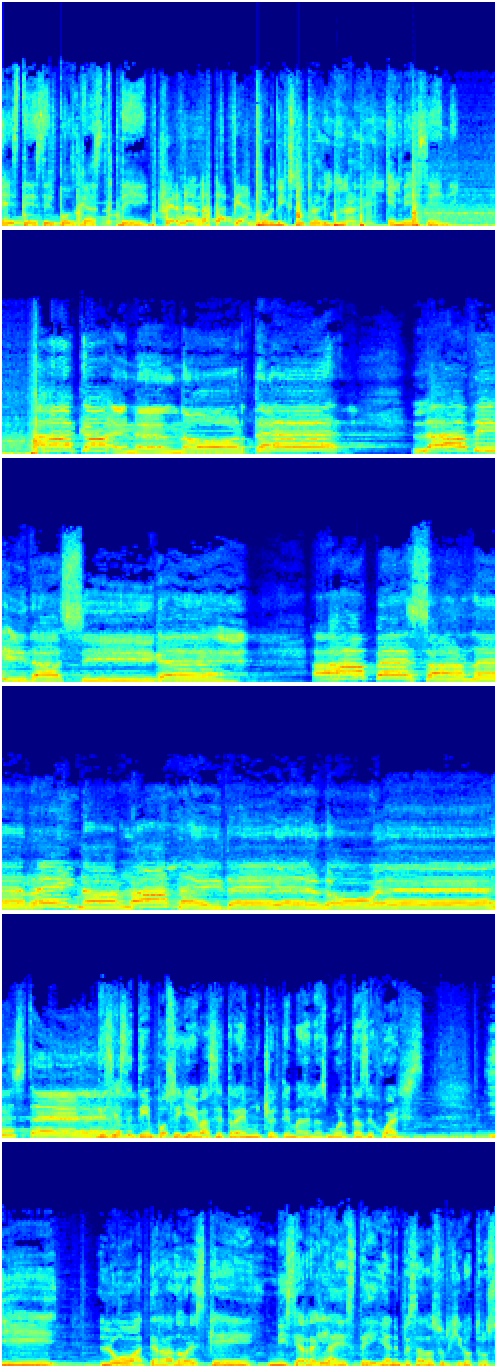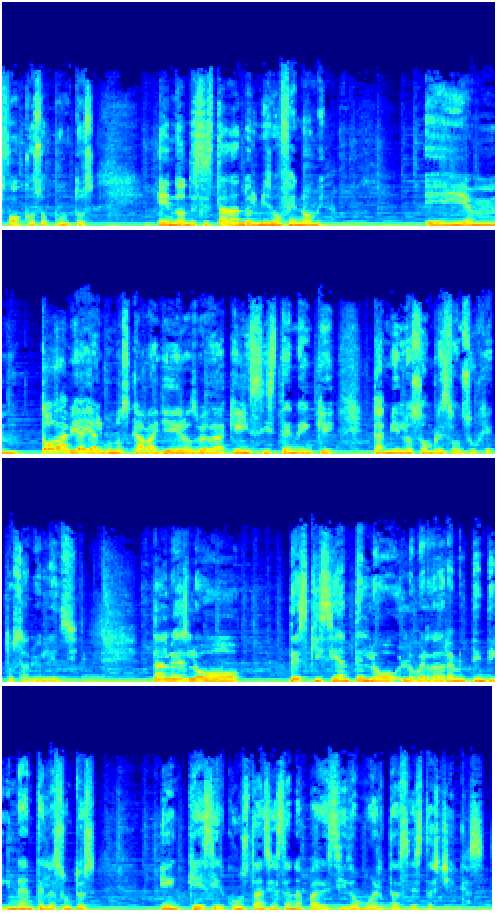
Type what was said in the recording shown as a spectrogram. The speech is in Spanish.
Este es el podcast de Fernanda Tapia por Dixon Prodigy MSN. Acá en el norte, la vida sigue. A pesar de reinar la ley del oeste. Desde hace tiempo se lleva, se trae mucho el tema de las muertas de Juárez. Y lo aterrador es que ni se arregla este y han empezado a surgir otros focos o puntos en donde se está dando el mismo fenómeno. Y em, todavía hay algunos caballeros, ¿verdad?, que insisten en que también los hombres son sujetos a violencia. Tal vez lo desquiciante, lo, lo verdaderamente indignante el asunto es en qué circunstancias han aparecido muertas estas chicas,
